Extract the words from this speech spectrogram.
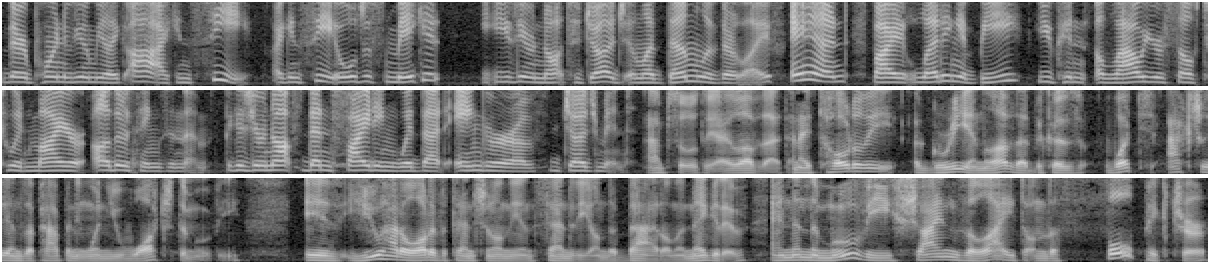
their point of view and be like, ah, I can see, I can see, it will just make it easier not to judge and let them live their life. And by letting it be, you can allow yourself to admire other things in them because you're not then fighting with that anger of judgment. Absolutely. I love that. And I totally agree and love that because what actually ends up happening when you watch the movie is you had a lot of attention on the insanity, on the bad, on the negative, and then the movie shines a light on the full picture,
